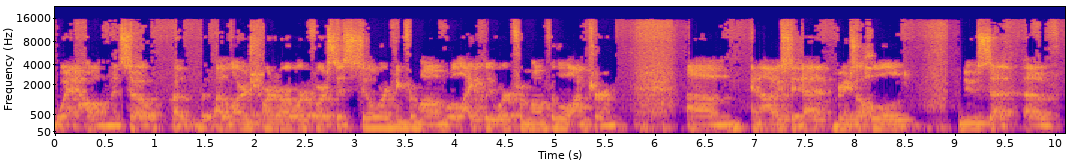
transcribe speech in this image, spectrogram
went home. And so a, a, large part of our workforce is still working from home, will likely work from home for the long term. Um, and obviously that brings a whole new set of,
